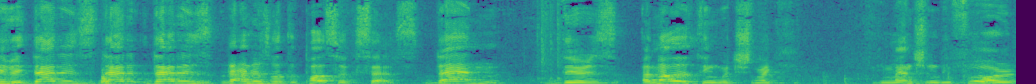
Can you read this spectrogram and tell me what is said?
Anyway, that is that that is that is what the pasuk says. Then there's another thing which, like he mentioned before,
